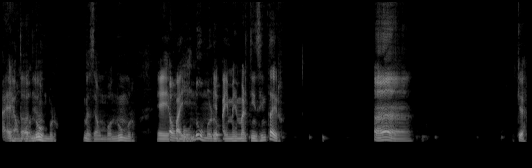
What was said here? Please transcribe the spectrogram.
É um bom já. número. Mas é um bom número. É, É um para bom número. é para meio Martins inteiro. Ah, quê?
